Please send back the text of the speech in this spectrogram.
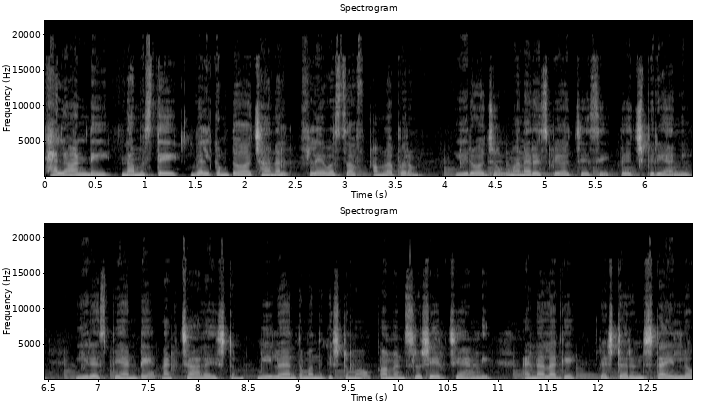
హలో అండి నమస్తే. Welcome to our channel flavours of Amalapuram. ఈరోజు మన రెసిపీ వచ్చేసి వెజ్ బిర్యానీ. ఈ రెసిపీ అంటే నాకు చాలా ఇష్టం. మీలో ఎంతమందికి ఇష్టమో కామెంట్స్లో షేర్ చేయండి. అండ్ అలాగే రెస్టారెంట్ స్టైల్లో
